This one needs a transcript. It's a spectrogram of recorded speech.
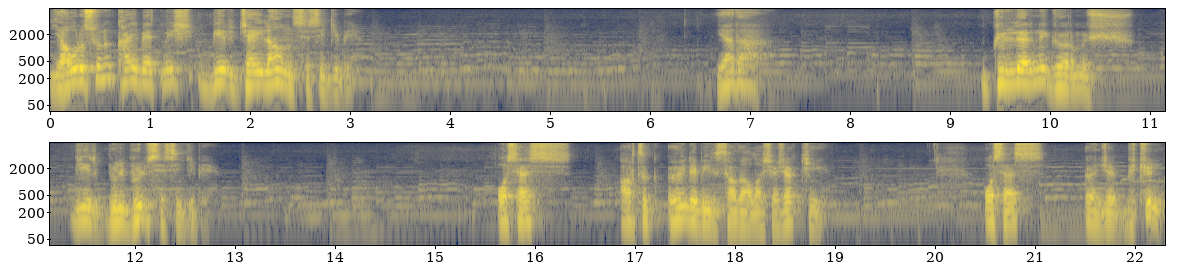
yavrusunu kaybetmiş bir ceylan sesi gibi. Ya da güllerini görmüş bir bülbül sesi gibi. O ses artık öyle bir sadalaşacak ki o ses önce bütün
